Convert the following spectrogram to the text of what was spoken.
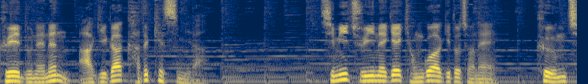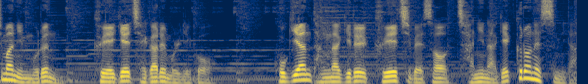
그의 눈에는 아기가 가득했습니다. 짐이 주인에게 경고하기도 전에 그 음침한 인물은 그에게 재갈을 물리고 고귀한 당나귀를 그의 집에서 잔인하게 끌어냈습니다.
